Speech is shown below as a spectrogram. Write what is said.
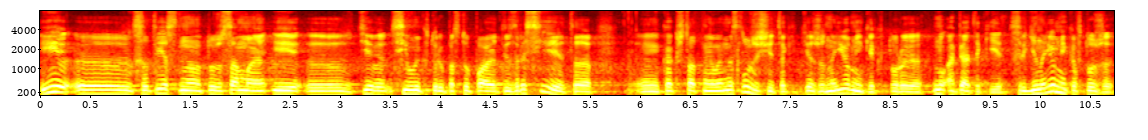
И, э, соответственно, то же самое и э, те силы, которые поступают из России, это э, как штатные военнослужащие, так и те же наемники, которые, ну, опять-таки, среди наемников тоже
